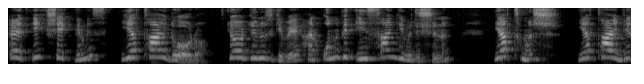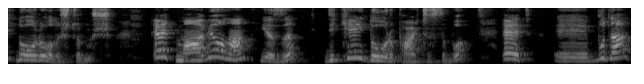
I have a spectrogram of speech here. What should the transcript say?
Evet ilk şeklimiz yatay doğru. Gördüğünüz gibi hani onu bir insan gibi düşünün. Yatmış, yatay bir doğru oluşturmuş. Evet mavi olan yazı dikey doğru parçası bu. Evet e, bu da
